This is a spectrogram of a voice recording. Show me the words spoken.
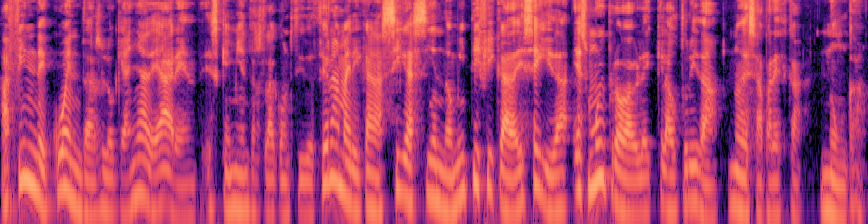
A fin de cuentas, lo que añade Arendt es que mientras la Constitución americana siga siendo mitificada y seguida, es muy probable que la autoridad no desaparezca nunca.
